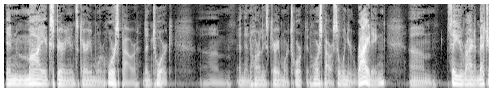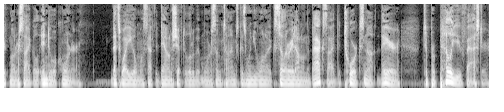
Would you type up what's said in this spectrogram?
in my experience, carry more horsepower than torque. Um, and then Harleys carry more torque than horsepower. So, when you're riding, um, say you ride a metric motorcycle into a corner, that's why you almost have to downshift a little bit more sometimes because when you want to accelerate out on the backside, the torque's not there to propel you faster.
